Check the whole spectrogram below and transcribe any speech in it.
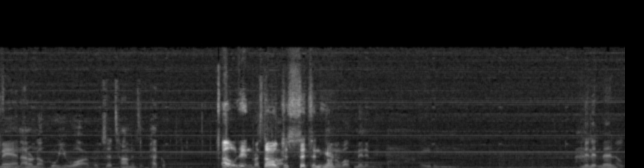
Man, I don't know who you are, but your timing's impeccable. Oh, the Press dog button. just sits in here. Commonwealth Minuteman. Maybe? Minutemen? Nope.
